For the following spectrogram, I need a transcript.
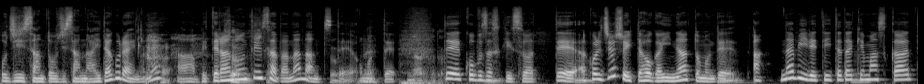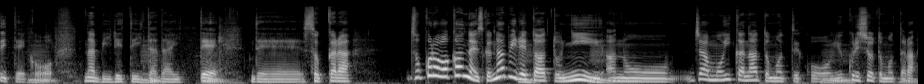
おじいさんとおじさんの間ぐらいのねあーベテランの運転手さんだななんつって思って、ですね。後部座席に座って、あこれ住所行った方がいいなと思うんで「あナビ入れていただけますか?」って言ってこう、ナビ入れていただいて、でそこからそこから分かんないんですけどナビ入れた後に、あのじゃあもういいかなと思ってこう、ゆっくりしようと思ったら。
